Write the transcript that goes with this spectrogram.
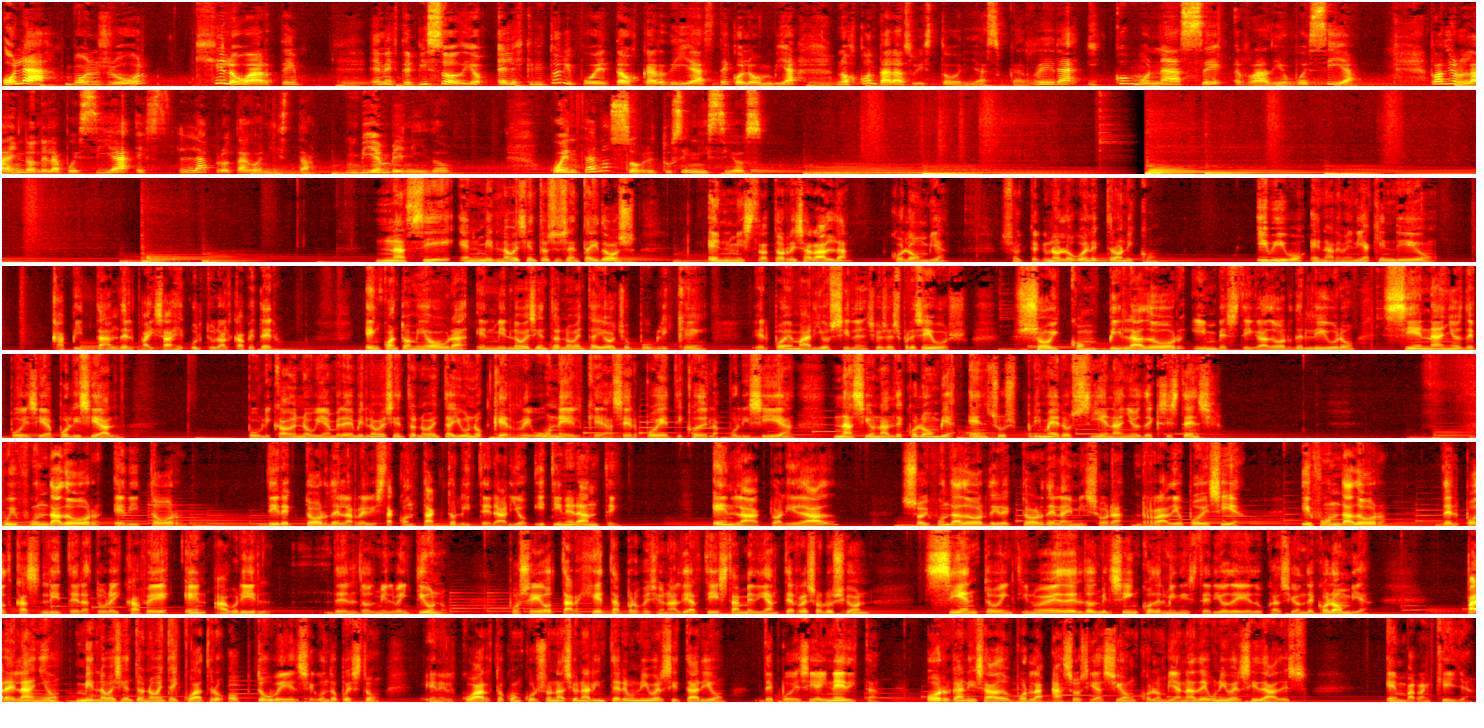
Hola, bonjour, hello arte. En este episodio, el escritor y poeta Oscar Díaz de Colombia nos contará su historia, su carrera y cómo nace Radio Poesía. Radio online donde la poesía es la protagonista. Bienvenido. Cuéntanos sobre tus inicios. Nací en 1962 en Mistrator Risaralda, Colombia. Soy tecnólogo electrónico y vivo en Armenia Quindío, capital del paisaje cultural cafetero. En cuanto a mi obra, en 1998 publiqué el poemario Silencios Expresivos. Soy compilador, investigador del libro Cien años de poesía policial, publicado en noviembre de 1991, que reúne el quehacer poético de la Policía Nacional de Colombia en sus primeros 100 años de existencia. Fui fundador, editor, director de la revista Contacto Literario Itinerante. En la actualidad, soy fundador, director de la emisora Radio Poesía y fundador del podcast Literatura y Café en abril del 2021. Poseo tarjeta profesional de artista mediante resolución 129 del 2005 del Ministerio de Educación de Colombia. Para el año 1994 obtuve el segundo puesto en el cuarto concurso nacional interuniversitario de poesía inédita, organizado por la Asociación Colombiana de Universidades en Barranquilla.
